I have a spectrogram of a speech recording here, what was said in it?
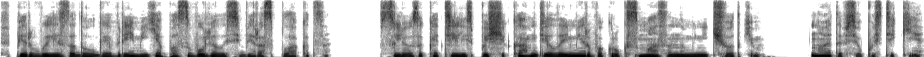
Впервые за долгое время я позволила себе расплакаться. Слезы катились по щекам, делая мир вокруг смазанным и нечетким. Но это все пустяки.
